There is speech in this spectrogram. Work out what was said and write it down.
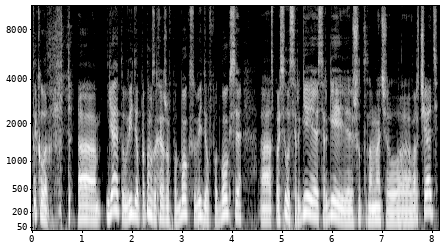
Так вот, а, я это увидел, потом захожу в подбокс, увидел в подбоксе, а, спросил у Сергея, Сергей что-то там начал а, ворчать,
